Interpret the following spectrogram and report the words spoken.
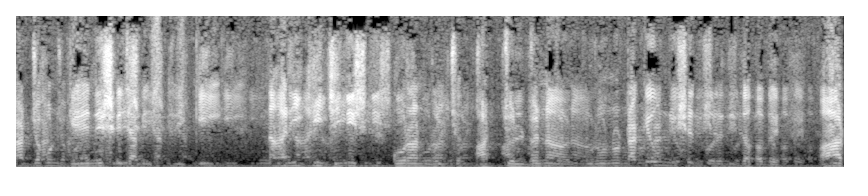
তার যখন জ্ঞান এসে যাবে, স্ত্রী কি, নারী কি জিনিস, কোরআন বলছে, আর চলবে না, পুরনোটাকেও নিষেধ করে দিতে হবে, আর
